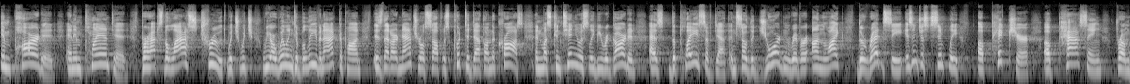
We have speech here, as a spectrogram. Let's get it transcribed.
imparted and implanted. Perhaps the last truth which, which we are willing to believe and act upon is that our natural self was put to death on the cross and must continuously be regarded as the place of death. And so the Jordan River, unlike the Red Sea, isn't just simply a picture of passing from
